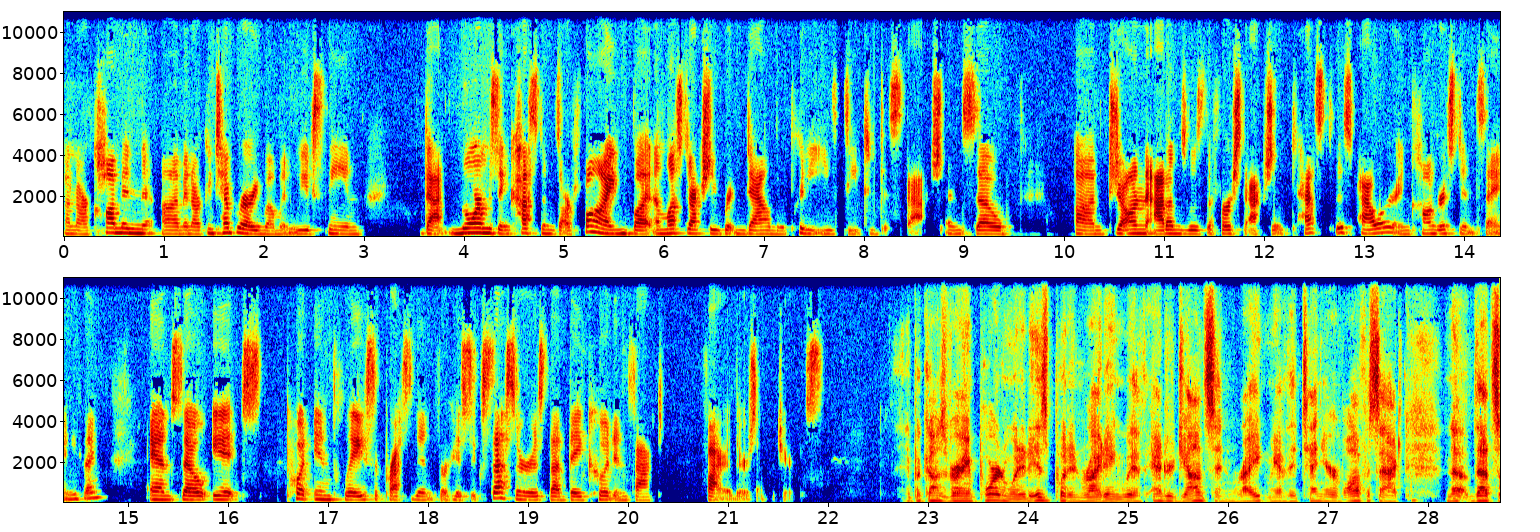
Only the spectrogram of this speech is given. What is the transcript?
in our common um, in our contemporary moment we've seen that norms and customs are fine, but unless they're actually written down, they're pretty easy to dispatch. And so um, John Adams was the first to actually test this power, and Congress didn't say anything. And so it put in place a precedent for his successors that they could, in fact, fire their secretaries it becomes very important when it is put in writing with Andrew Johnson, right? We have the Tenure of Office Act. Now, that's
